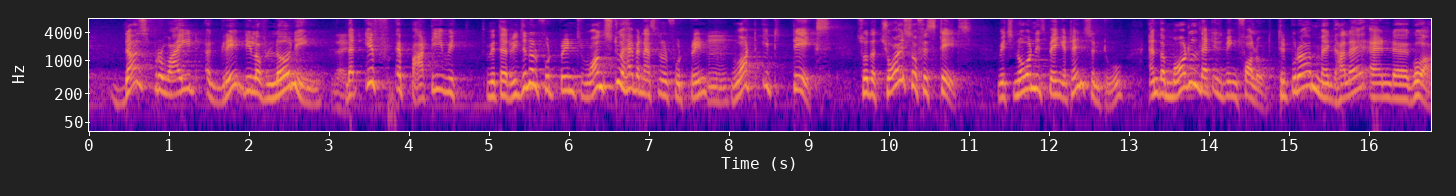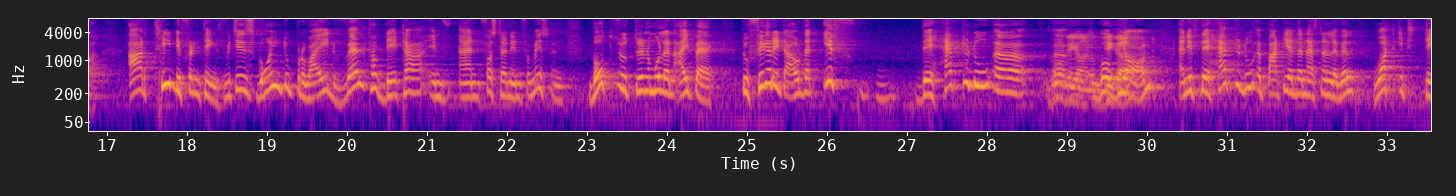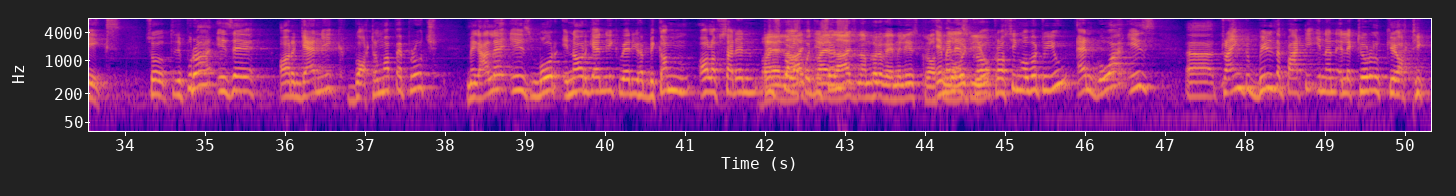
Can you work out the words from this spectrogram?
does provide a great deal of learning Right. that if a party with, with a regional footprint wants to have a national footprint, Hmm. what it takes. So the choice of states, which no one is paying attention to, and the model that is being followed, Tripura, Meghalaya, and uh, Goa, are three different things, which is going to provide wealth of data in, and first-hand information, both to Trinamool and IPAC, to figure it out that if they have to do uh, Go uh, beyond, go beyond, and if they have to do a party at the national level, what it takes. So Tripura is a organic bottom-up approach. Meghalaya is more inorganic, where you have become all of a sudden By a, principal opposition. by a large number of MLAs crossing over to cro- you. crossing over to you, and Goa is uh, trying to build the party in an electoral chaotic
